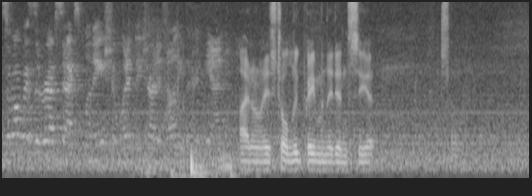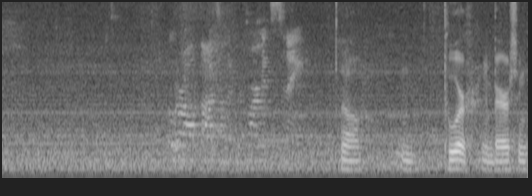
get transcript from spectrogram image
So what was the ref's explanation? What did they try to tell you there at the end? I don't know, they just told Luke Bateman they didn't see it, so. Overall thoughts on the performance tonight? No, mm, poor, embarrassing.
